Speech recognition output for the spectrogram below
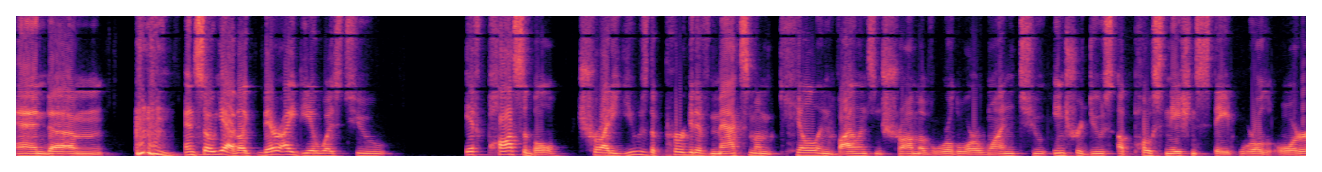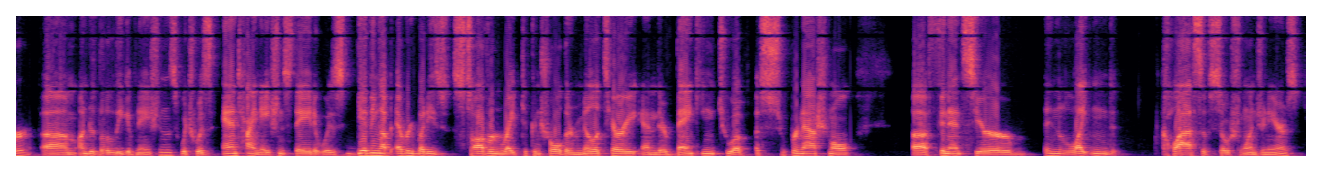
and um, and so yeah, like their idea was to, if possible, try to use the purgative maximum kill and violence and trauma of World War One to introduce a post-nation state world order um, under the League of Nations, which was anti-nation state. It was giving up everybody's sovereign right to control their military and their banking to a, a supranational uh, financier, enlightened class of social engineers.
